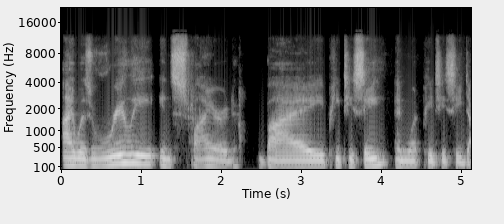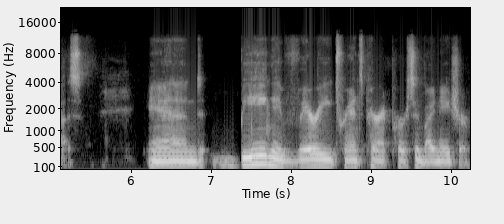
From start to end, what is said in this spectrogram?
I was really inspired by PTC and what PTC does, and being a very transparent person by nature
